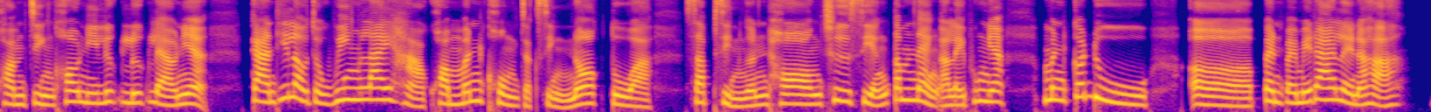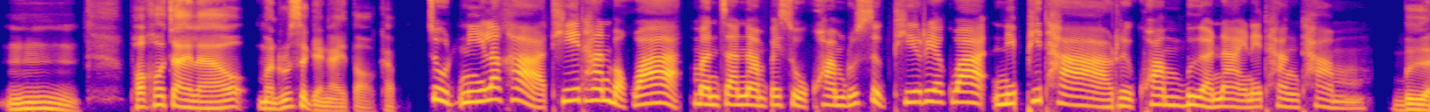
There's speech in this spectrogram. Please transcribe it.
ความจริงข้อนี้ลึกๆแล้วเนี่ย การที่เราจะวิ่งไล่หาความมั่นคงจากสิ่งนอกตัว ทรัพย์สินเงินทอง ชื่อเสียงตำแหน่งอะไรพวกเนี้ยมันก็ดูเอ่อเป็นไปไม่ได้เลยนะคะ อืมพอเข้าใจแล้วมันรู้สึกยังไงต่อครับ จุดนี้ล่ะค่ะ ที่ท่านบอกว่ามันจะนำไปสู่ความรู้สึกที่เรียกว่า นิพพิทาหรือความเบื่อหน่ายในทางธรรม เบื่อ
